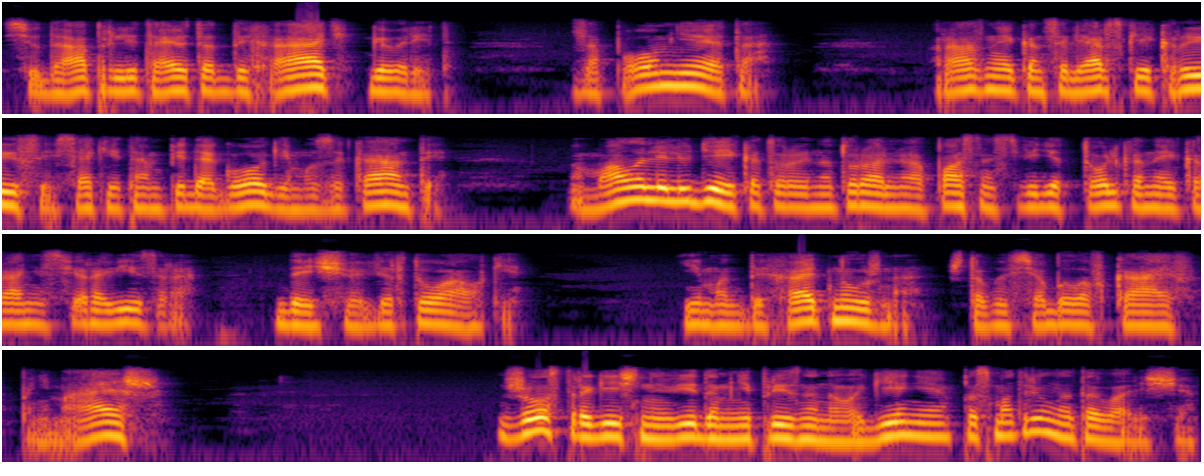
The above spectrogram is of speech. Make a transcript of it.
Сюда прилетают отдыхать, говорит. Запомни это. Разные канцелярские крысы, всякие там педагоги, музыканты, но мало ли людей, которые натуральную опасность видят только на экране сферовизора, да еще в виртуалке. Им отдыхать нужно, чтобы все было в кайф, понимаешь? Джо с трагичным видом непризнанного гения посмотрел на товарища,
